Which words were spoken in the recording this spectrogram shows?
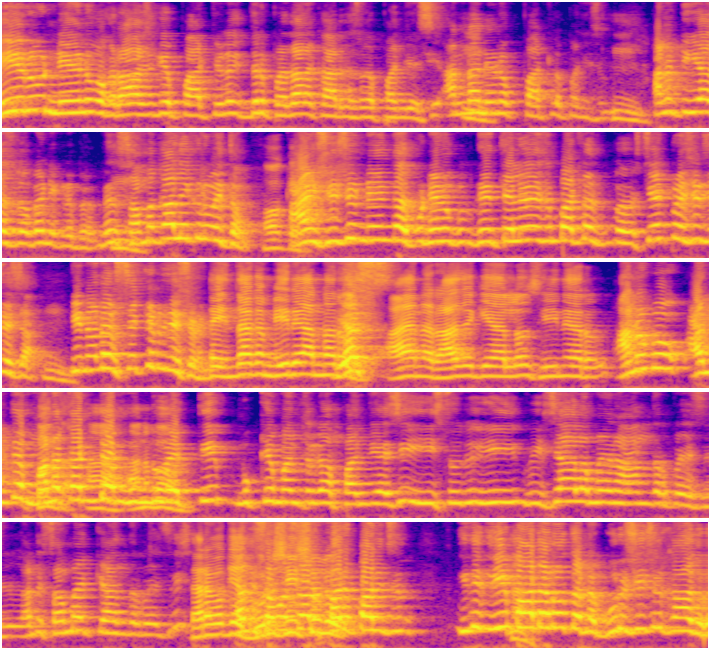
మీరు నేను ఒక రాజకీయ పార్టీలో ఇద్దరు ప్రధాన కార్యదర్శిగా పనిచేసి అన్న. నేను ఒక పార్టీలో పనిచేసాను అన్న టీఆర్ఎస్లో ఇక్కడ. మేము. సమకాలీకులు అవుతాం ఆయన శిష్యుడు నేను. ఇప్పుడు నేను నేను తెలుగుదేశం పార్టీలో స్టేట్ ప్రెసిడెంట్ చేశా ఉమ్. ఈ నగర సెక్రటరీ చేశాడు అంటే ఇందాక మీరే అన్నారు. ఆయన రాజకీయాల్లో సీనియర్ అనుభవం అంటే మనకంటే ముందు. వ్యక్తి ముఖ్యమంత్రిగా పనిచేసి ఈ ఈ విశాలమైన ఆంధ్రప్రదేశ్ అంటే సమైక్య ఆంధ్రప్రదేశ్ పరిపాలించిన ఇది ఈ మాట అనొద్దన్న గురు శిష్యులు కాదు.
